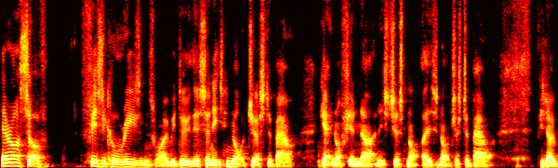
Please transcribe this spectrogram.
there are sort of physical reasons why we do this, and it's not just about getting off your nut, and it's just not it's not just about you know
